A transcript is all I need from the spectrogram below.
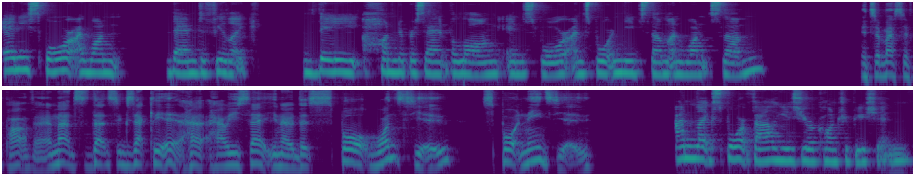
any sport, I want them to feel like they 100% belong in sport and sport needs them and wants them. It's a massive part of it. And that's that's exactly it how, how you say it you know that sport wants you sport needs you. And like sport values your contribution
